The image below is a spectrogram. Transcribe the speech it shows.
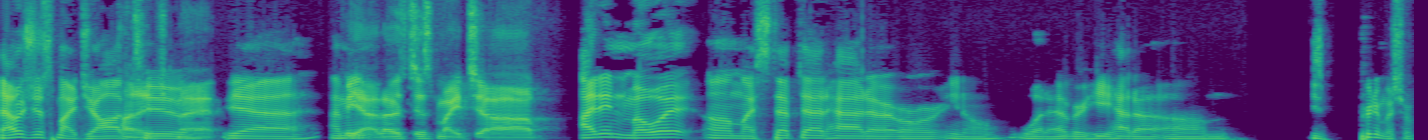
That was just my job Punishment. too. Yeah, I mean, yeah, that was just my job. I didn't mow it. Um, my stepdad had a, or you know, whatever. He had a, um, he's pretty much a,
